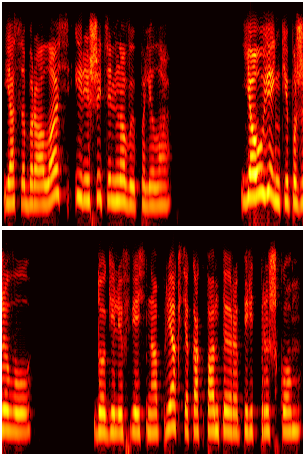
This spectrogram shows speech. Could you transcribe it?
Я собралась и решительно выпалила. Я у Веньки поживу. Догилев весь напрягся, как пантера перед прыжком.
